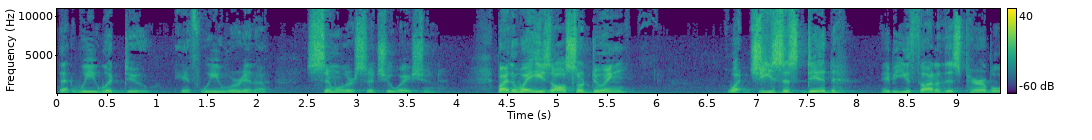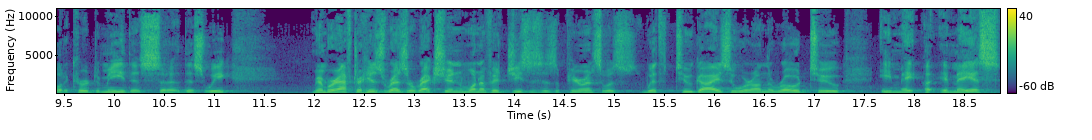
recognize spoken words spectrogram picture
that we would do if we were in a similar situation. By the way, he's also doing what Jesus did. Maybe you thought of this parable. It occurred to me this, uh, this week. Remember, after his resurrection, one of Jesus' appearances was with two guys who were on the road to uh, Emmaus.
